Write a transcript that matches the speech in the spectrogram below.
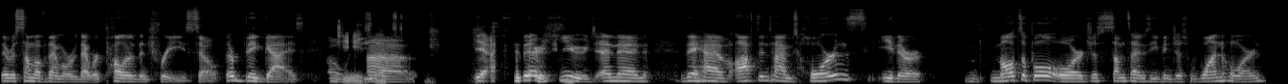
there was some of them were that were taller than trees. So they're big guys. oh, Jeez, geez. that's- Uh, yeah, they're huge. And then they have oftentimes horns, either multiple or just sometimes even just one horn.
